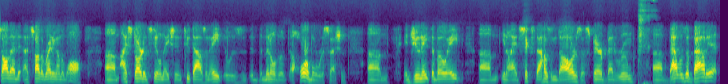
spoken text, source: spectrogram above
saw that I saw the writing on the wall. Um, I started Steel Nation in 2008. It was the middle of a, a horrible recession. Um, in June 8th of 08, um, you know, I had six thousand dollars, a spare bedroom. Uh, that was about it.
